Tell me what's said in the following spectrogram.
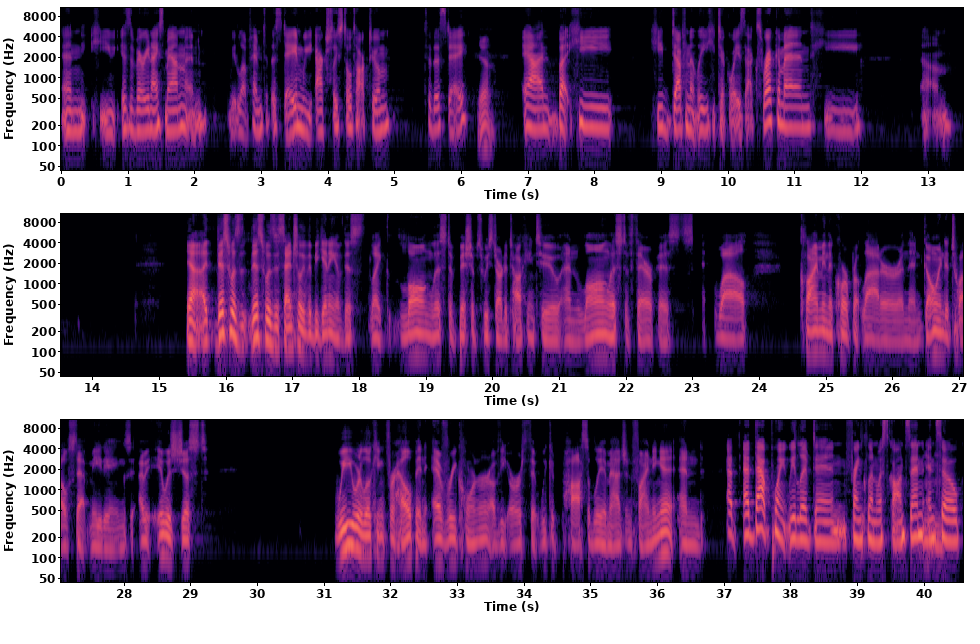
and he is a very nice man, and we love him to this day, and we actually still talk to him to this day. yeah. And but he he definitely he took away Zach's recommend. He um Yeah, I, this was this was essentially the beginning of this like long list of bishops we started talking to and long list of therapists while climbing the corporate ladder and then going to 12 step meetings. I mean, it was just we were looking for help in every corner of the earth that we could possibly imagine finding it and at, at that point we lived in franklin wisconsin and Mhm. so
